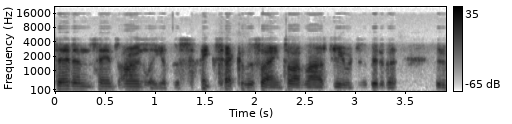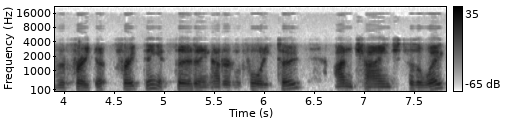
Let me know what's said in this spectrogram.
seven cents only of the exactly the same time last year, which is a bit of a bit of a freak freak thing at thirteen hundred and forty two. Unchanged for the week.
